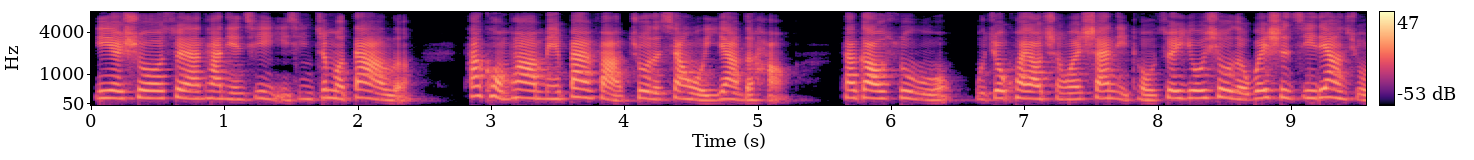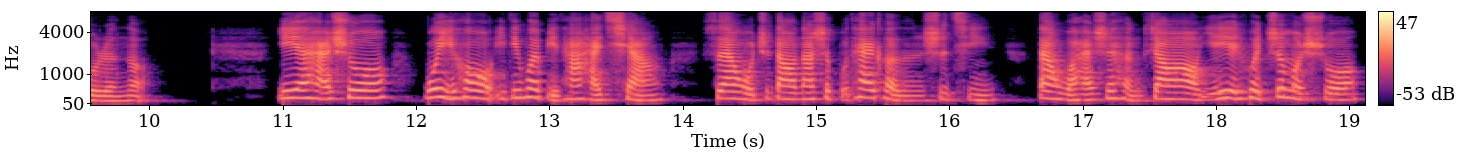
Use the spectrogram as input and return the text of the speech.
爷爷说：“虽然他年纪已经这么大了，他恐怕没办法做得像我一样的好。”他告诉我，我就快要成为山里头最优秀的威士忌酿酒人了。爷爷还说，我以后一定会比他还强。虽然我知道那是不太可能的事情，但我还是很骄傲，爷爷会这么说。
